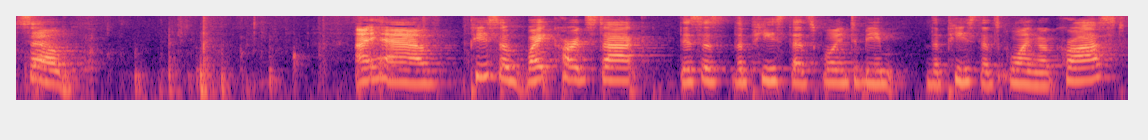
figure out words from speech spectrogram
So I have piece of white cardstock. This is the piece that's going to be the piece that's going across.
